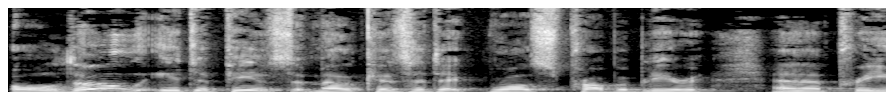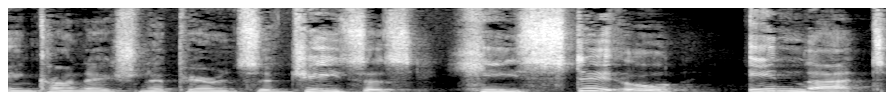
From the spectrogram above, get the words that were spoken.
although it appears that Melchizedek was probably a pre incarnation appearance of Jesus, he still, in that,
